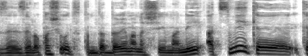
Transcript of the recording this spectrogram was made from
זה, זה לא פשוט, אתה מדבר עם אנשים, אני עצמי כ, כ,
